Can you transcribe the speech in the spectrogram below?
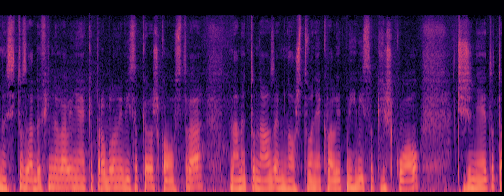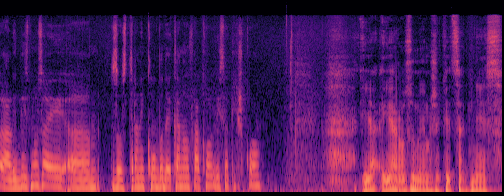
sme si tu zadefinovali nejaké problémy vysokého školstva. Máme tu naozaj množstvo nekvalitných vysokých škôl. Čiže nie je toto alibizmus aj um, zo strany klubu dekanov fakult vysokých škôl? Ja, ja rozumiem, že keď sa dnes,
